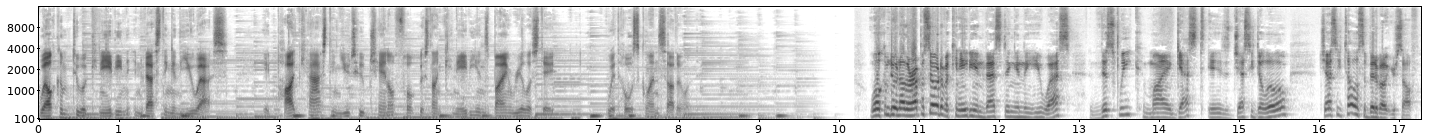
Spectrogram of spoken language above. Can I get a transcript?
Welcome to A Canadian Investing in the U.S., a podcast and YouTube channel focused on Canadians buying real estate with host Glenn Sutherland. Welcome to another episode of A Canadian Investing in the U.S. This week, my guest is Jesse DiLillo. Jesse, tell us a bit about yourself.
